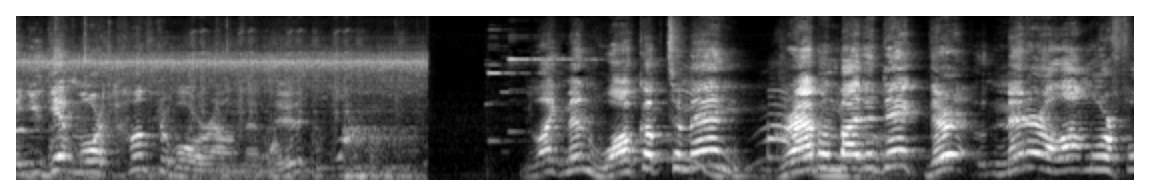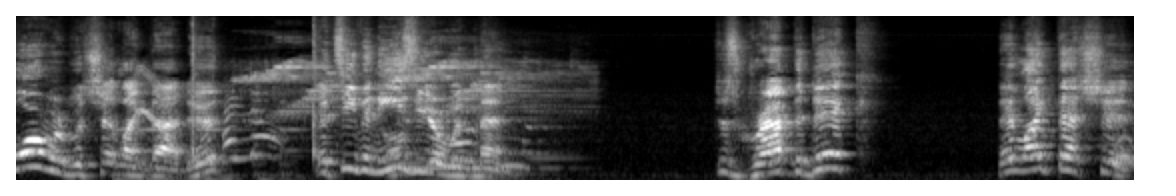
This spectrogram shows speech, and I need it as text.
And you get more comfortable around them, dude. Like men, walk up to men, grab them by the dick. They're men are a lot more forward with shit like that, dude. It's even easier with men. Just grab the dick. They like that shit.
